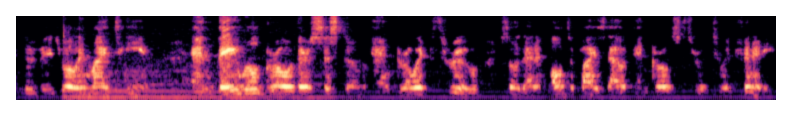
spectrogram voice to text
individual in my team, and they will grow their system and grow it through so that it multiplies out and grows through to infinity.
